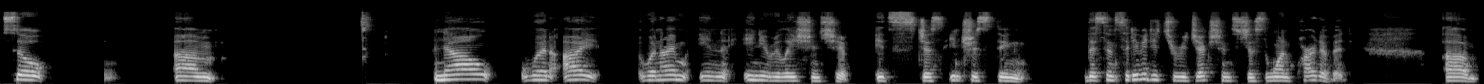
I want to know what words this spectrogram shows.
So, um, now when I when I'm in any relationship, it's just interesting. The sensitivity to rejection is just one part of it. Um,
